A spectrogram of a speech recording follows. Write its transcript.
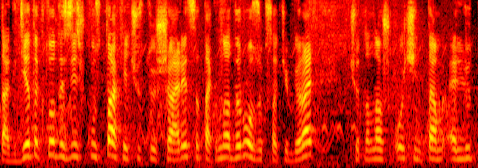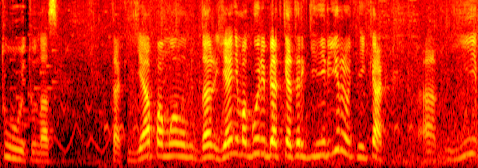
Так, где-то кто-то здесь в кустах, я чувствую, шарится. Так, надо Розу, кстати, убирать. Что-то она уж очень там лютует у нас. Так, я, по-моему, даже... Я не могу, ребятки, отрегенерировать никак. А, и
